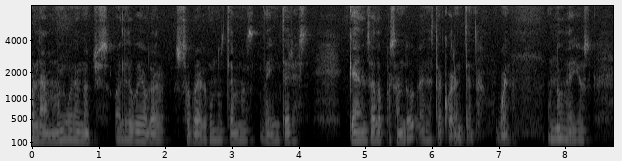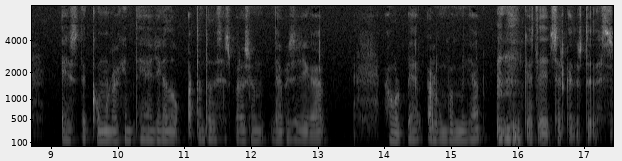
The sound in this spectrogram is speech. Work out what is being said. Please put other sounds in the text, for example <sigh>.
Hola, muy buenas noches. Hoy les voy a hablar sobre algunos temas de interés que han estado pasando en esta cuarentena. Bueno, uno de ellos es de cómo la gente ha llegado a tanta desesperación de a veces llegar a golpear a algún familiar <clears throat> que esté cerca de ustedes.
